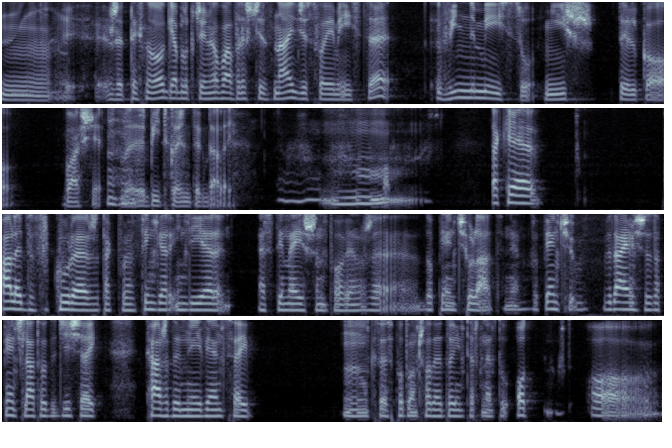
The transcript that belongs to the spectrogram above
mm, że technologia blockchainowa wreszcie znajdzie swoje miejsce w innym miejscu niż tylko właśnie mhm. E, Bitcoin i tak dalej. Takie palec w górę, że tak powiem, finger in the air estimation powiem, że do pięciu lat, nie? Do pięciu, wydaje mi się, że za pięć lat od dzisiaj każdy mniej więcej, mm, kto jest podłączony do internetu, o, o,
